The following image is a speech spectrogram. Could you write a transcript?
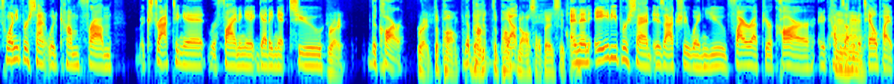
20% would come from extracting it, refining it, getting it to right the car. Right, the pump. The pump. The, pump yep. nozzle, basically. And then 80% is actually when you fire up your car and it comes mm-hmm. out of the mm-hmm. tailpipe.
